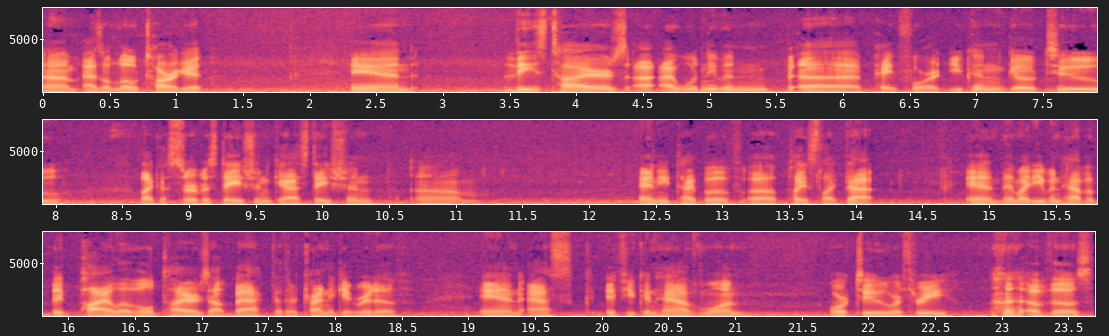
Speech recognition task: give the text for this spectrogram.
um, as a low target. And these tires, I, I wouldn't even uh, pay for it. You can go to like a service station, gas station, um, any type of uh, place like that. And they might even have a big pile of old tires out back that they're trying to get rid of and ask if you can have one or two or three of those.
